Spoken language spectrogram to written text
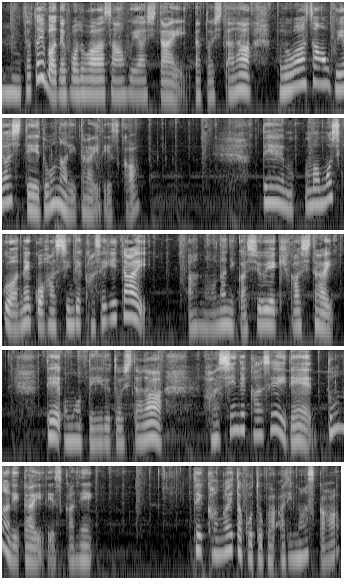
うん、例えばねフォロワーさん増やしたいだとしたらフォロワーさんを増やしてどうなりたいですか？で、まあ、もしくはねこう発信で稼ぎたいあの何か収益化したいって思っているとしたら発信で稼いでどうなりたいですかね？って考えたことがありますか？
